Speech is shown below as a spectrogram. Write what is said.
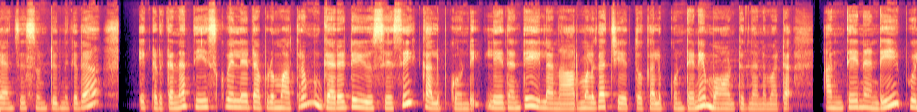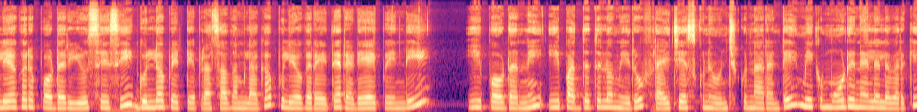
ఛాన్సెస్ ఉంటుంది కదా. ఎక్కడికైనా తీసుకువెళ్ళేటప్పుడు మాత్రం గరిటె యూస్ చేసి కలుపుకోండి. లేదంటే ఇలా నార్మల్గా చేత్తో కలుపుకుంటేనే బాగుంటుందన్నమాట. అంతేనండి. పులియోగర పౌడర్ యూస్ చేసి గుళ్ళో పెట్టే ప్రసాదం లాగా పులియోగర అయితే రెడీ అయిపోయింది. ఈ పౌడర్ని ఈ పద్ధతిలో మీరు ఫ్రై చేసుకుని ఉంచుకున్నారంటే మీకు మూడు నెలల వరకు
